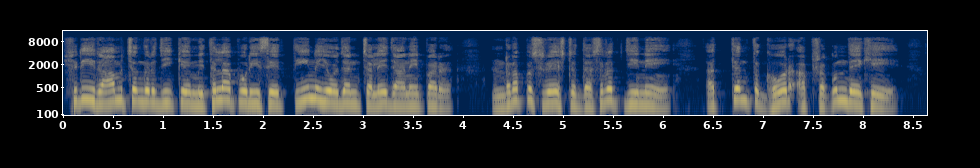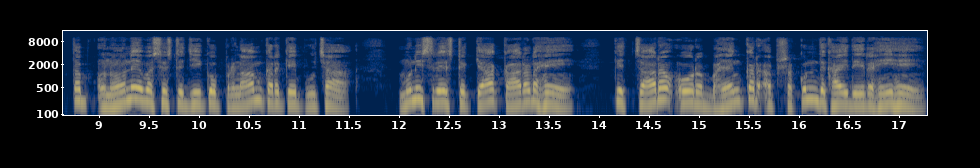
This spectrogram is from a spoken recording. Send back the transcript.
श्री रामचंद्र जी के मिथिलापुरी से तीन योजन चले जाने पर नृप श्रेष्ठ दशरथ जी ने अत्यंत घोर अपशकुन देखे। तब उन्होंने वशिष्ठ जी को प्रणाम करके पूछा मुनि श्रेष्ठ क्या कारण है कि चारों ओर भयंकर अपशकुन दिखाई दे रहे हैं?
